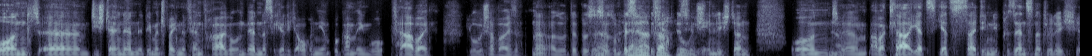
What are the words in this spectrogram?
Und äh, die stellen dann dementsprechend eine Fanfrage und werden das sicherlich auch in ihrem Programm irgendwo verarbeiten, logischerweise. Ne? Also das ist ja, Ja, so ein bisschen, ja, bisschen, klar, bisschen logisch. ähnlich dann. Und Ja. ähm, aber klar, jetzt, jetzt, seitdem die Präsenz natürlich äh,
